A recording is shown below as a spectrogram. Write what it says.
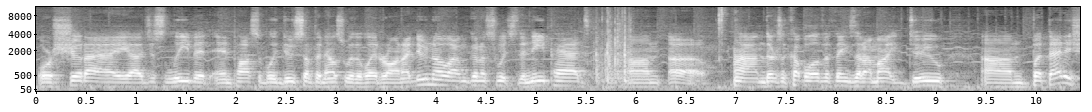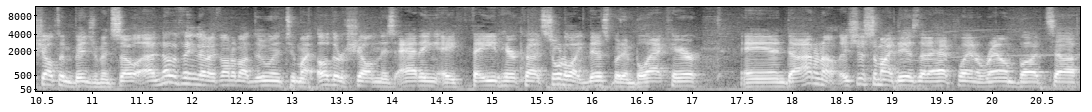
Or should I uh, just leave it and possibly do something else with it later on? I do know I'm going to switch the knee pads. Um, uh, um, there's a couple other things that I might do. Um, but that is Shelton Benjamin. So another thing that I thought about doing to my other Shelton is adding a fade haircut, sort of like this, but in black hair. And uh, I don't know, it's just some ideas that I had playing around, but uh,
